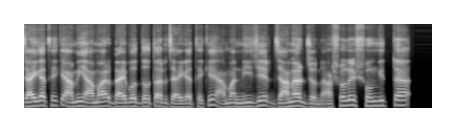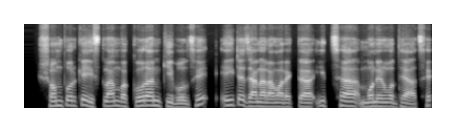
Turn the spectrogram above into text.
জায়গা থেকে আমি আমার দায়বদ্ধতার জায়গা থেকে আমার নিজের জানার জন্য, আসলে সঙ্গীতটা সম্পর্কে ইসলাম বা কোরআন কি বলছে, এইটা জানার আমার একটা ইচ্ছা মনের মধ্যে আছে।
